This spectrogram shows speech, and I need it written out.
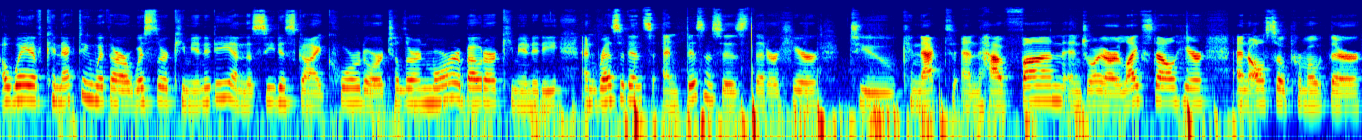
a way of connecting with our Whistler community and the Sea to Sky corridor to learn more about our community and residents and businesses that are here to connect and have fun, enjoy our lifestyle here, and also promote their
